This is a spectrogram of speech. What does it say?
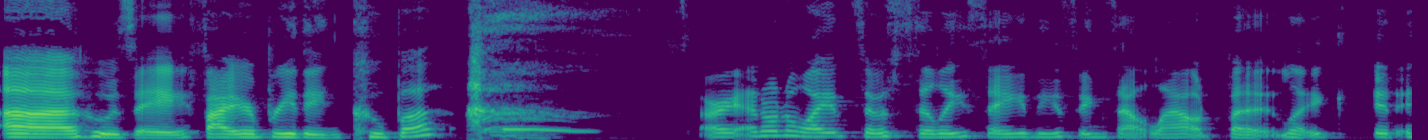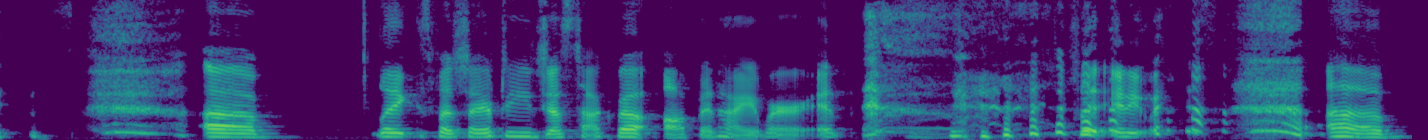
uh, who is a fire breathing Koopa. Sorry, I don't know why it's so silly saying these things out loud, but like it is. Um, like especially after you just talk about Oppenheimer and but anyways. Um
